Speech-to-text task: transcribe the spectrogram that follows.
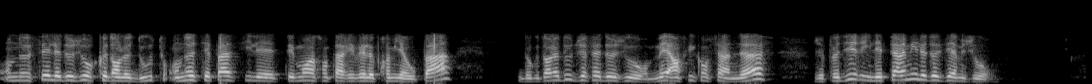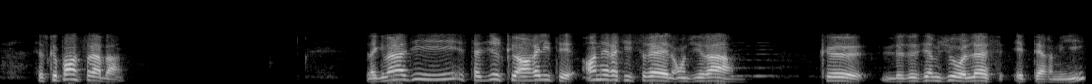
On ne fait les deux jours que dans le doute. On ne sait pas si les témoins sont arrivés le premier ou pas. Donc, dans le doute, je fais deux jours. Mais en ce qui concerne l'œuf, je peux dire il est permis le deuxième jour. C'est ce que pense Rabat. La Gemara c'est-à-dire qu'en réalité, en Eretz Israël, on dira que le deuxième jour, l'œuf est permis,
